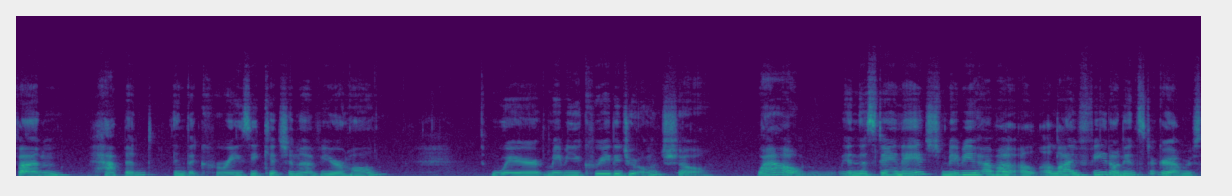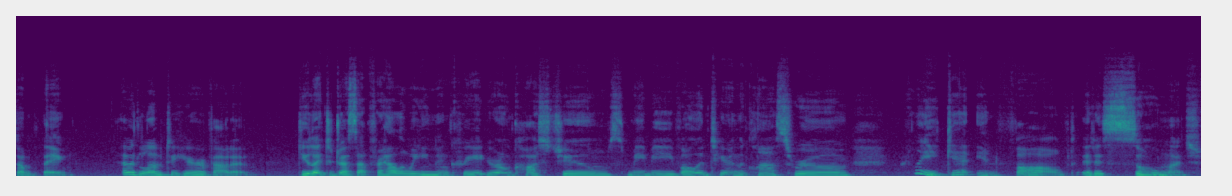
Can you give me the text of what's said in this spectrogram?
fun happened in the crazy kitchen of your home, where maybe you created your own show. Wow, in this day and age, maybe you have a, a, a live feed on Instagram or something. I would love to hear about it. Do you like to dress up for Halloween and create your own costumes? Maybe volunteer in the classroom? Really get involved. It is so much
